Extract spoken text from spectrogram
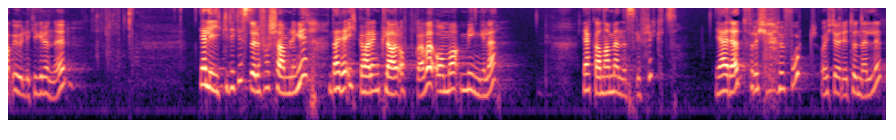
av ulike grunner. Jeg liker ikke større forsamlinger der jeg ikke har en klar oppgave om å mingle. Jeg kan ha menneskefrykt. Jeg er redd for å kjøre fort og kjøre i tunneler.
